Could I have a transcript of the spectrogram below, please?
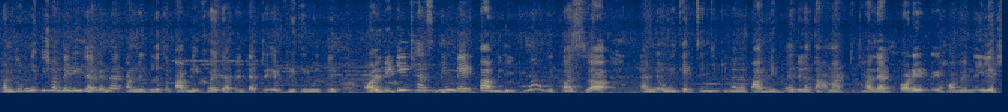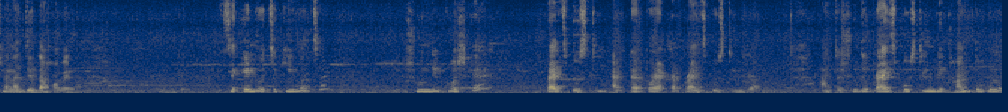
কারণ দুর্নীতি সব বেরিয়ে যাবে না? কারণ এগুলো তো পাবলিক হয়ে যাবে। That everything will be already it has been made public no because উনি দেখছেন যে কীভাবে পাবলিক হয়ে গেলে, তো আমার তো তাহলে আর পরে হবে না ইলেকশন আর যেতে হবে না। সেকেন্ড হচ্ছে কি হচ্ছে? সন্দীপ ঘোষকে প্রাইজ পোস্টিং একটার পর একটা প্রাইজ পোস্টিং দেওয়া আচ্ছা শুধু প্রাইজ পোস্টিং দিয়ে ক্ষান্ত হলো,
